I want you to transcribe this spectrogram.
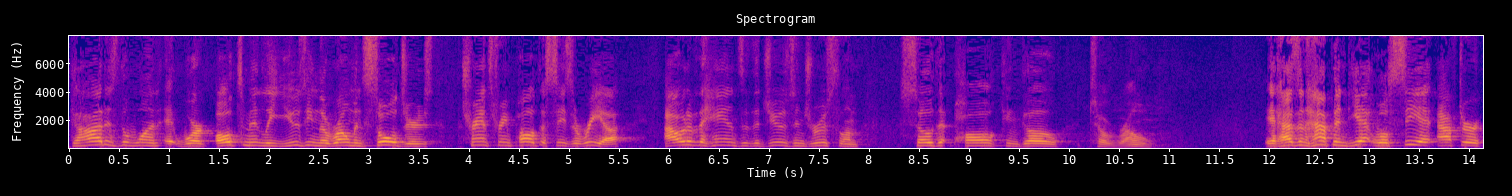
God is the one at work, ultimately using the Roman soldiers, transferring Paul to Caesarea out of the hands of the Jews in Jerusalem so that Paul can go to Rome. It hasn't happened yet. We'll see it after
